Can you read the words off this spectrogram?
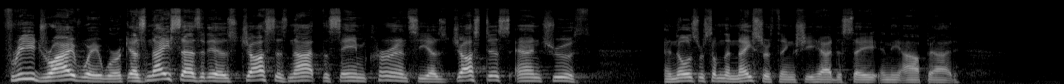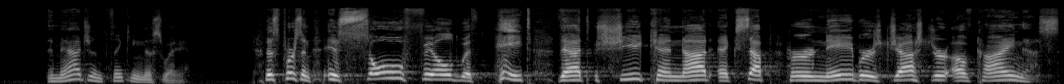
Free driveway work, as nice as it is, just is not the same currency as justice and truth. And those were some of the nicer things she had to say in the op ed. Imagine thinking this way. This person is so filled with hate that she cannot accept her neighbor's gesture of kindness.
